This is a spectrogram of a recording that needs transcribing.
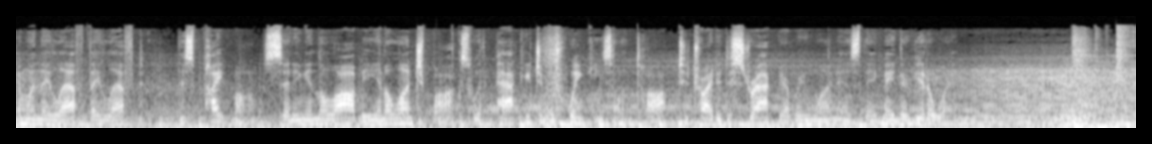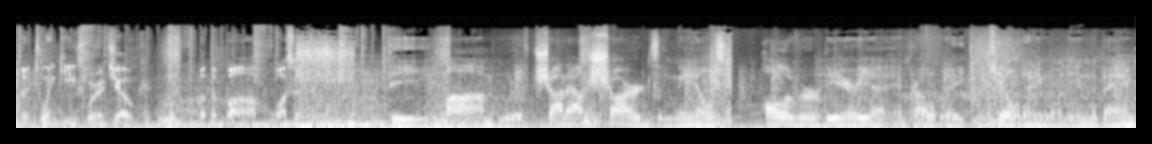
And when they left, they left this pipe bomb sitting in the lobby in a lunchbox with a package of Twinkies on top to try to distract everyone as they made their getaway. The Twinkies were a joke, but the bomb wasn't. The bomb would have shot out shards and nails all over the area and probably killed anyone in the bank.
